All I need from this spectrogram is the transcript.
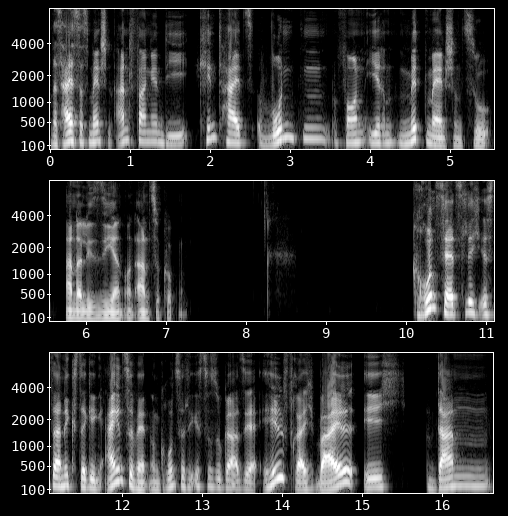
das heißt, dass Menschen anfangen, die Kindheitswunden von ihren Mitmenschen zu analysieren und anzugucken. Grundsätzlich ist da nichts dagegen einzuwenden und grundsätzlich ist es sogar sehr hilfreich, weil ich dann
